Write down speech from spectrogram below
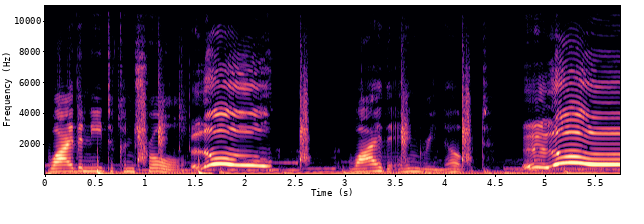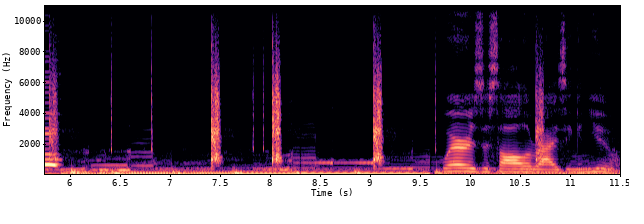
Why the need to control? Hello? Why the angry note? Hello? Where is this all arising in you?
